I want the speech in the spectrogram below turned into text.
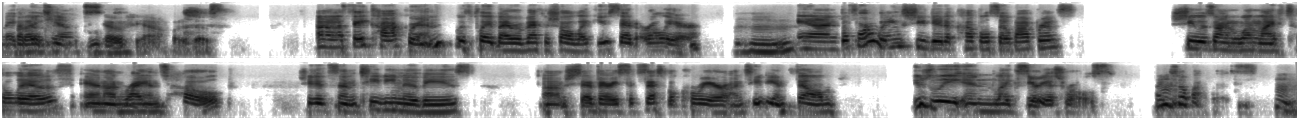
make but I can't notes. think of yeah, what it is. Uh, Faye Cochran was played by Rebecca Shaw, like you said earlier. Mhm. And before Wings, she did a couple soap operas. She was on One Life to Live and on Ryan's Hope. She did some TV movies. Um, she's had a very successful career on TV and film, usually in like serious roles, like Hmm. soap operas. Hmm.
